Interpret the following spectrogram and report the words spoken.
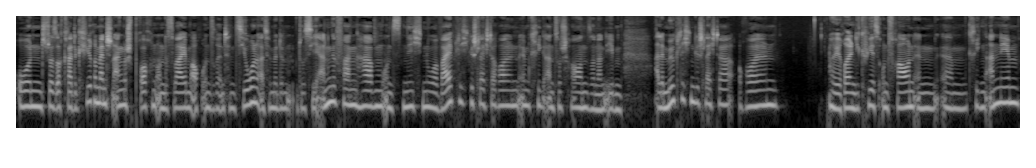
Und du hast auch gerade queere Menschen angesprochen und es war eben auch unsere Intention, als wir mit dem Dossier angefangen haben, uns nicht nur weibliche Geschlechterrollen im Krieg anzuschauen, sondern eben alle möglichen Geschlechterrollen, die Rollen, die Queers und Frauen in ähm, Kriegen annehmen.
